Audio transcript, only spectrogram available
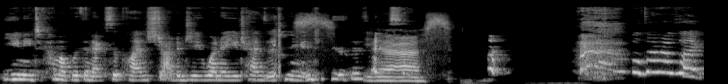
you need to come up with an exit plan strategy. When are you transitioning into your business? Yes. Well, then I was like,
